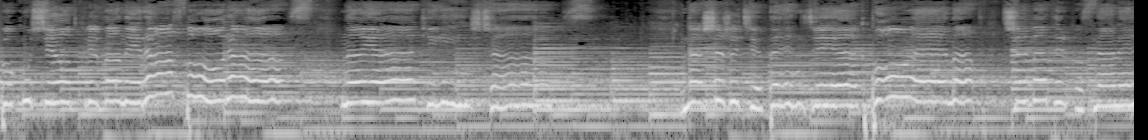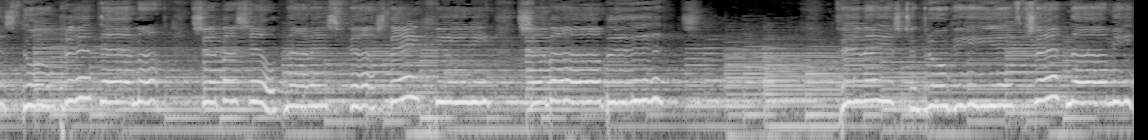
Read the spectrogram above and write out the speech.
pokusie odkrywany raz po raz na jakiś czas. Nasze życie będzie jak poemat, trzeba tylko znaleźć dobry temat, trzeba się odnaleźć w każdej chwili, trzeba drogi jest przed nami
